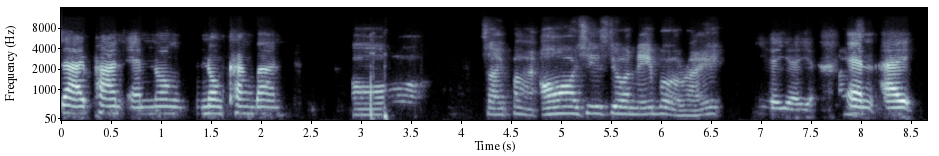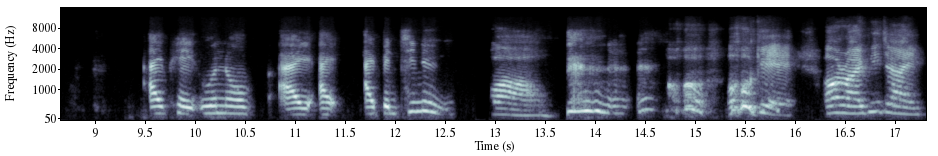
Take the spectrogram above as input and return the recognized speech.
สายพาน and น้องน้องข้างบ้าน Oh, Sai Pai. Oh, she's your neighbor, right? yeah yeah yeah I and I I play Uno I I I เป็นที่หนึ่ง Wow. Oh, okay. All right, PJ.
